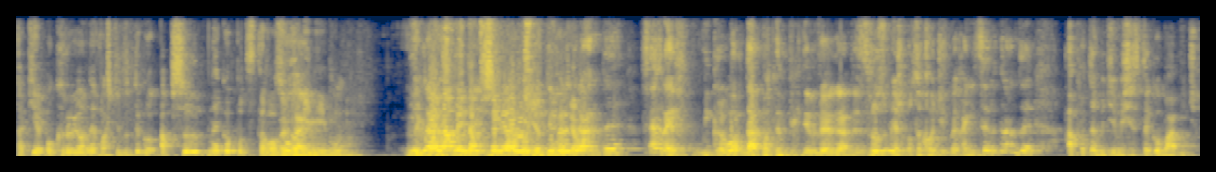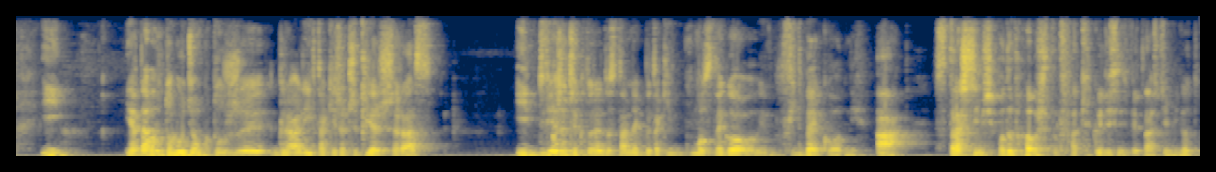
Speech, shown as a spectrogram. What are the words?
takie okrojone właśnie do tego absolutnego podstawowego Słuchaj, minimum. Wykładamy na przemian po jednym. Elgrandę? Zagraj w Microworda, a potem pikniemy w. Zrozumiesz o co chodzi w mechanice Elgrandy, a potem będziemy się z tego bawić. I ja dałem to ludziom, którzy grali w takie rzeczy pierwszy raz i dwie rzeczy, które dostałem jakby takiego mocnego feedbacku od nich. A, strasznie mi się podobało, że to trwa tylko 10-15 minut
